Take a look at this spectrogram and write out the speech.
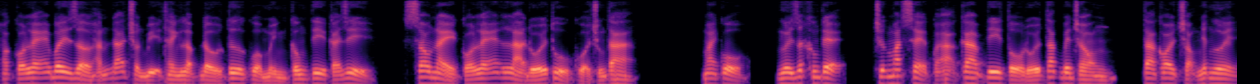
Hoặc có lẽ bây giờ hắn đã chuẩn bị thành lập đầu tư của mình công ty cái gì, sau này có lẽ là đối thủ của chúng ta. Michael, ngươi rất không tệ, trước mắt sẽ có hạ cap đi tổ đối tác bên trong, ta coi trọng nhất ngươi.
